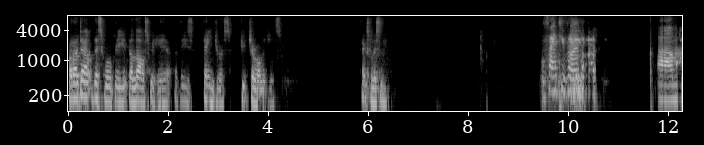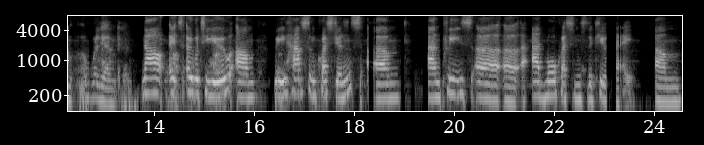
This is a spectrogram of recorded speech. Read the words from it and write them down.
But I doubt this will be the last we hear of these dangerous futurologies. Thanks for listening. Well, thank you very much, um, William. Now it's over to you. Um, we have some questions, um, and please uh, uh, add more questions to the Q&A. Um,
